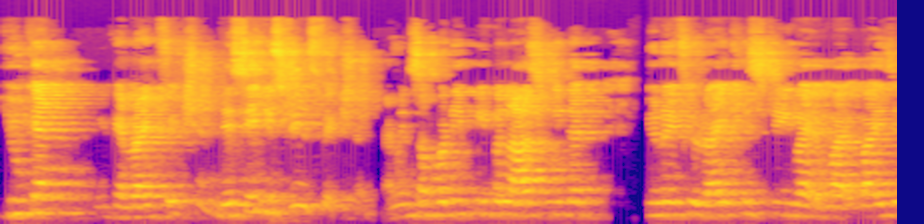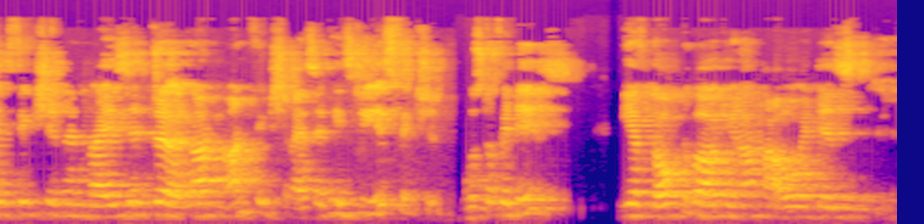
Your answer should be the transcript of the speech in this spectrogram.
you can you can write fiction. They say history is fiction. I mean, somebody people ask me that you know, if you write history, why, why, why is it fiction and why is it uh, not non-fiction? I said history is fiction. Most of it is. We have talked about, you know, how it is,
